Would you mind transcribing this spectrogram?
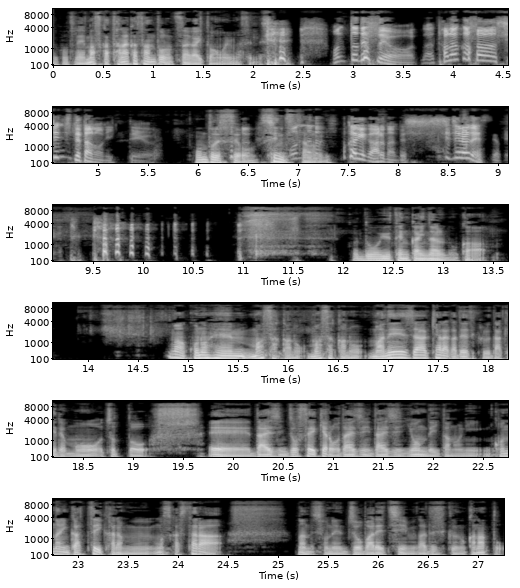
ということで、まさか田中さんとのつながりとは思いませんでした。本当ですよ。田中さん信じてたのにっていう。本当ですよ。信じてた女ののに。影があるなんて信じられないですよ。どういう展開になるのか。まあ、この辺、まさかの、まさかの、マネージャーキャラが出てくるだけでも、ちょっと、えー、大事に、女性キャラを大事に大事に読んでいたのに、こんなにがっつり絡む、もしかしたら、なんでしょうね、ジョバレチームが出てくるのかな、と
